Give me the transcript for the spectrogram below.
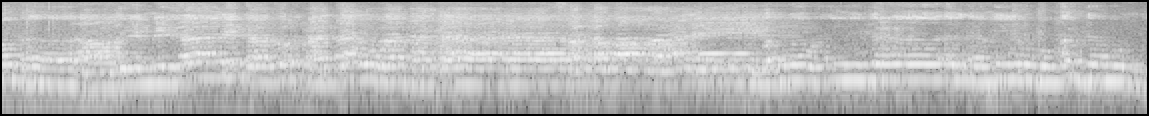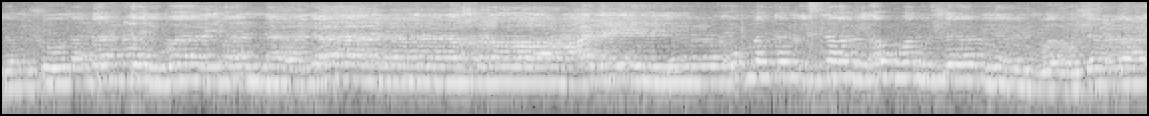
بالمصطفى أعظم بذلك رتبة ومكانا صلى الله عليه وهو وإن جاء الأخير مقدم يمشون تحت لواء من نادانا صلى الله عليه يا أمة الإسلام أول شافع ومشفع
